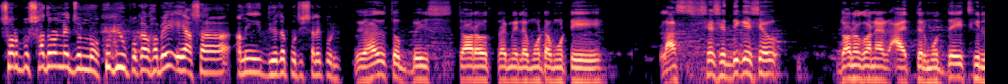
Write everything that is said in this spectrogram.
সর্বসাধারণের জন্য খুবই উপকার হবে এই আশা আমি দুই হাজার পঁচিশ সালে করি। দুই হাজার চব্বিশ চরত্রা মিলে মোটামুটি, লাস্ট শেষের দিকে এসেও জনগণের আয়ত্তের মধ্যেই ছিল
